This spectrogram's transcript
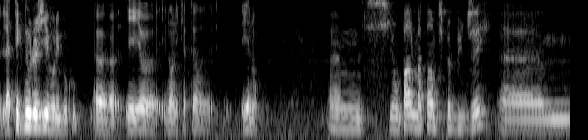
la technologie évolue beaucoup et, et, dans les capteurs également. Euh, si on parle maintenant un petit peu budget, euh,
